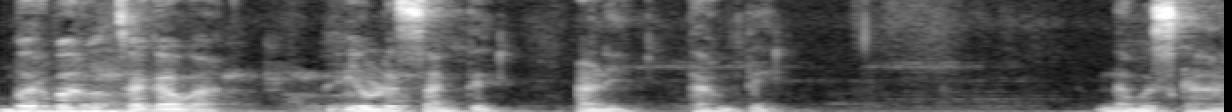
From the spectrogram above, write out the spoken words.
भरभरून जगावा एवढंच सांगते आणि थांबते. नमस्कार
